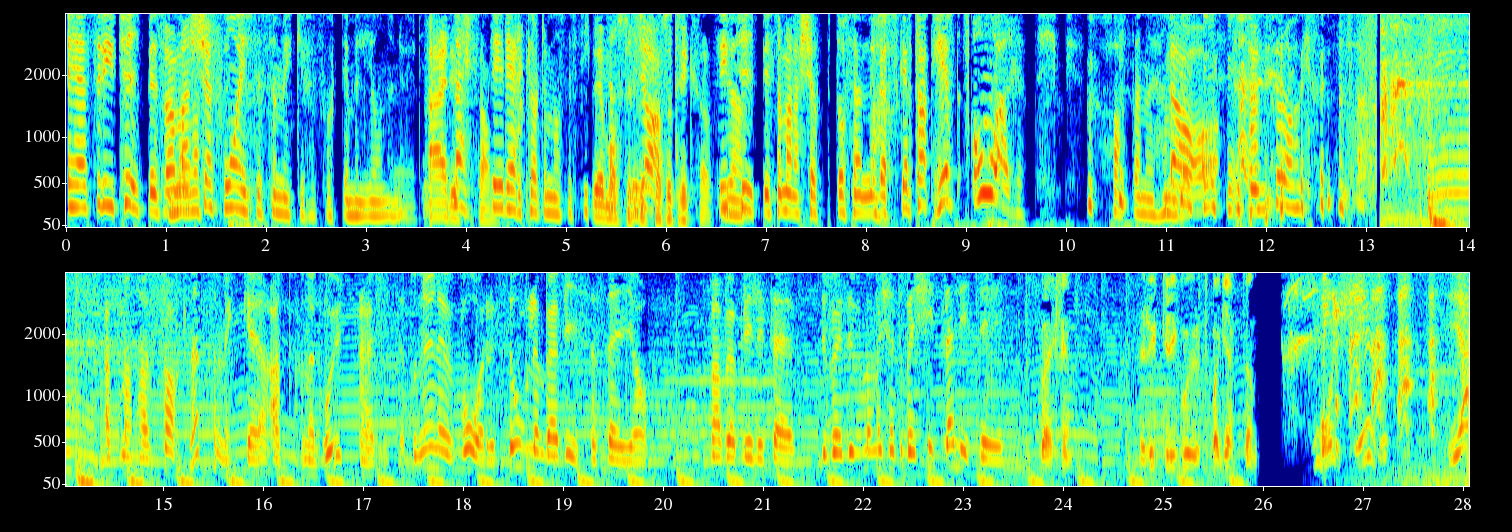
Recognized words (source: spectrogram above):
eh, så det är ju typiskt Men man man köpt. får inte så mycket för 40 miljoner nu för tiden. Nej, det är sant. det är det. Det är klart det måste fixas. Det måste fixas och trixas. Det är Ja. typiskt när man har köpt och sen vet, ska det ta ett helt år. Hatar när det händer. Ja. Så tack ska du ha. Att man har saknat så mycket att kunna gå ut på det här viset. Och nu när vårsolen börjar visa sig och man börjar bli lite, det börjar, det, man känner att det börjar kittla lite i... Verkligen. Det rycker i gå ut-baguetten. Ja.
